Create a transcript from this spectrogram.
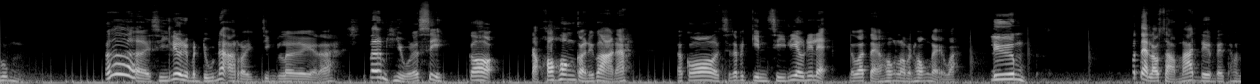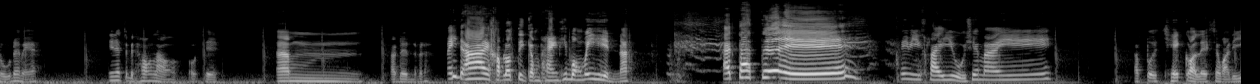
ทุ่ม เออซีเรียลเนี่ยมันดูน่าอร่อยจริงๆเลยนะ เริ่มหิวแล้วสิ ก็กลับเข้าห้องก่อนดีกว่านะ แล้วก็ฉันจะไปกินซีเรียลนี่แหละแต่ว่าแต่ห้องเรามันห้องไหนวะ ลืมว่าแต่เราสามารถเดินไปทางนู้นได้ไหมนี่น่าจะเป็นห้องเรา โอเค อืม เราเดินไปนะไม่ได้ครับเราติดกำแพงที่มองไม่เห็นนะอัตเตอร์เอ ไม่มีใครอยู่ใช่ไหมเราเปิดเช็คก่อนเลยสวัสดี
